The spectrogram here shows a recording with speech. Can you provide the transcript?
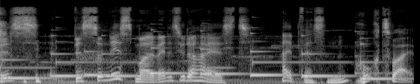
Bis, bis zum nächsten Mal, wenn es wieder heißt. Halbwissen. Hoch zwei.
